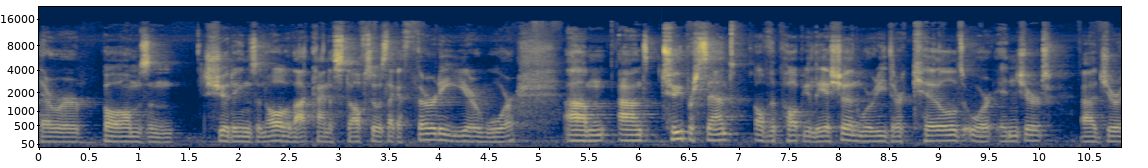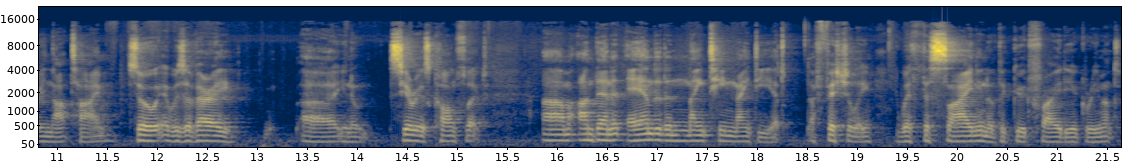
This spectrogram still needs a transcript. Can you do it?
there were bombs and shootings and all of that kind of stuff. So it's like a 30 year war. Um, and 2% of the population were either killed or injured uh, during that time. So it was a very, uh, you know, serious conflict. Um, and then it ended in 1998 officially with the signing of the Good Friday Agreement.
